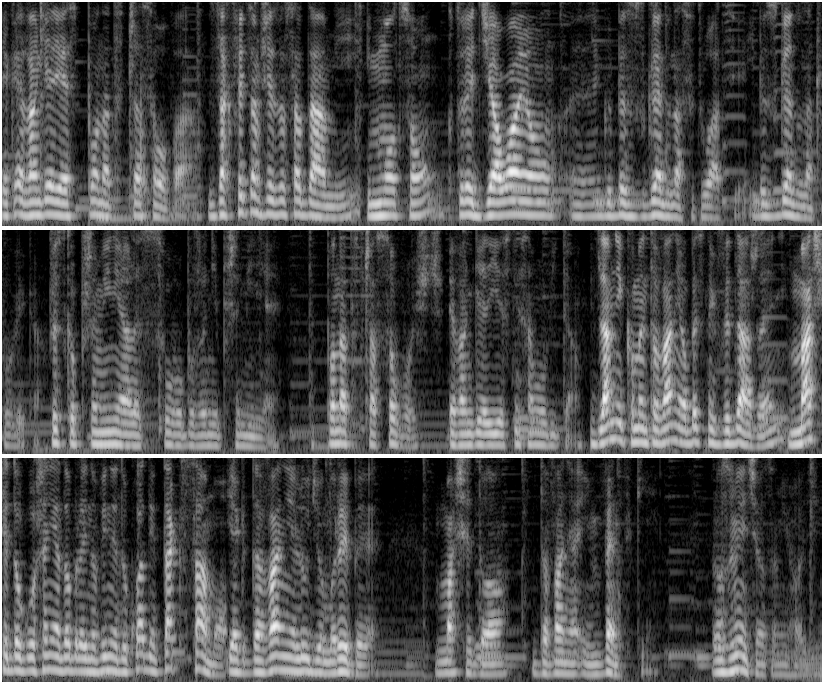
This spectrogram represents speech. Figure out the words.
jak Ewangelia jest ponadczasowa. Zachwycam się zasadami i mocą, które działają e, jakby bez względu na sytuację i bez względu na człowieka. Wszystko przeminie, ale Słowo Boże nie przeminie. Ponadczasowość Ewangelii jest niesamowita. Dla mnie komentowanie obecnych wydarzeń ma się do głoszenia dobrej nowiny dokładnie tak samo, jak dawanie ludziom ryby ma się do dawania im wędki. Rozumiecie o co mi chodzi.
